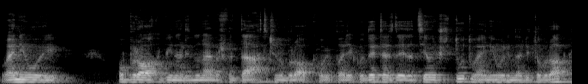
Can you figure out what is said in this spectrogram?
v eni uri obrok, bi naredil najbrž fantastičen obrok, bi pa rekel, da je zdaj za cel inštitut v eni uri narediti obrok,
